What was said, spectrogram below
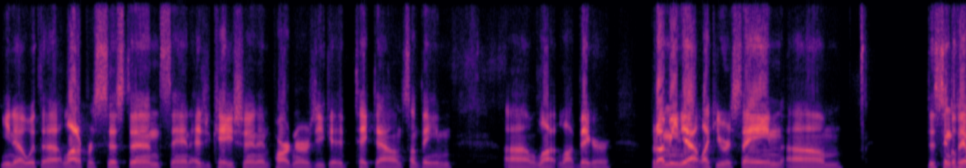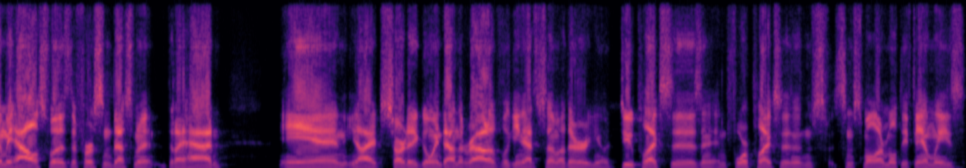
you know, with a, lot of persistence and education and partners, you could take down something uh, a lot, lot bigger. But I mean, yeah, like you were saying, um, the single family house was the first investment that I had. And, you know, I started going down the route of looking at some other, you know, duplexes and, and fourplexes and some smaller multifamilies.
